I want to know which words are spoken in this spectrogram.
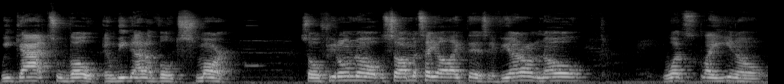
We got to vote, and we gotta vote smart. So if you don't know, so I'm gonna tell y'all like this: if y'all don't know what's like, you know,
